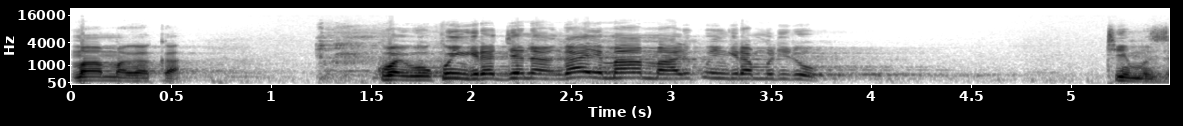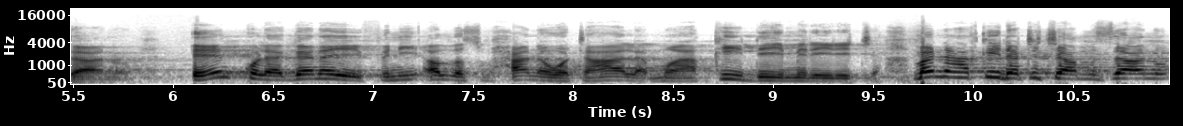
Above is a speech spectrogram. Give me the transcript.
Maama gaka kuba iwe okuyingira jana ngaye maama ali kuyingira muliro. Tiimu zaano. Enkolagana yaife ni allah subhanahu wataala mu aqiida eyemereire etya bana aqiida tekyamuzaano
